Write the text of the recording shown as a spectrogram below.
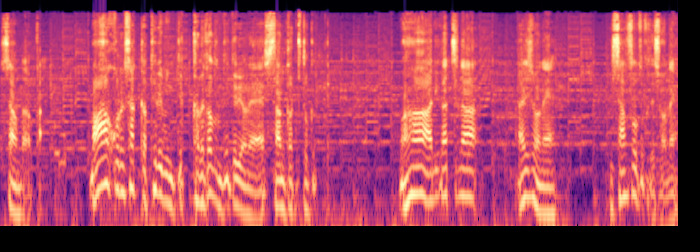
したんだろうか。まあ、これさっきからテレビにでっかでかと出てるよね。資産獲得って。まあ、ありがちなあれでしょうね。遺産相続でしょうね。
